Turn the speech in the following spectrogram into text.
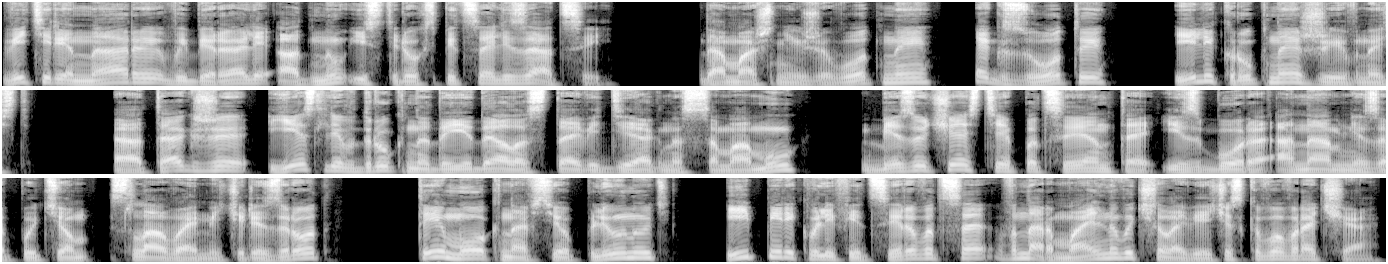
ветеринары выбирали одну из трех специализаций — домашние животные, экзоты или крупная живность, а также, если вдруг надоедало ставить диагноз самому, без участия пациента и сбора анамнеза путем словами через рот, ты мог на все плюнуть и переквалифицироваться в нормального человеческого врача.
